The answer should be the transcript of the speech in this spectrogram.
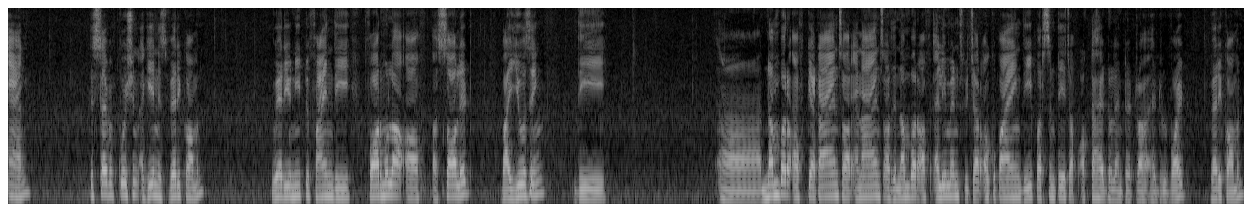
and this type of question again is very common where you need to find the formula of a solid by using the uh, number of cations or anions or the number of elements which are occupying the percentage of octahedral and tetrahedral void. Very common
